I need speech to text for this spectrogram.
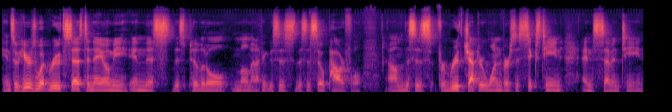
And so here's what Ruth says to Naomi in this, this pivotal moment. I think this is, this is so powerful. Um, this is from Ruth chapter 1, verses 16 and 17.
